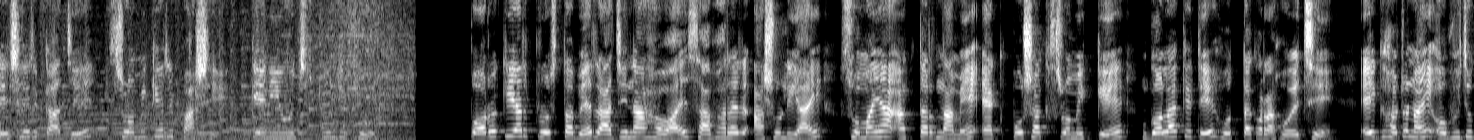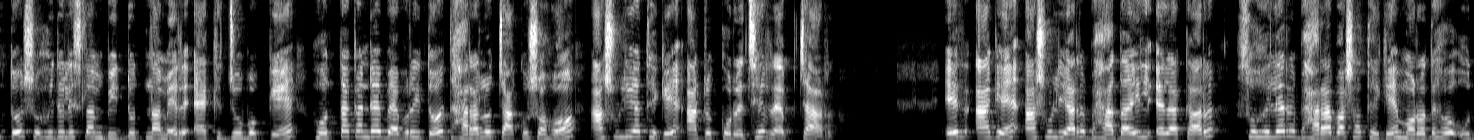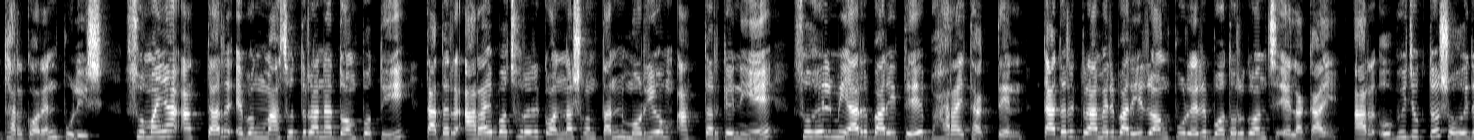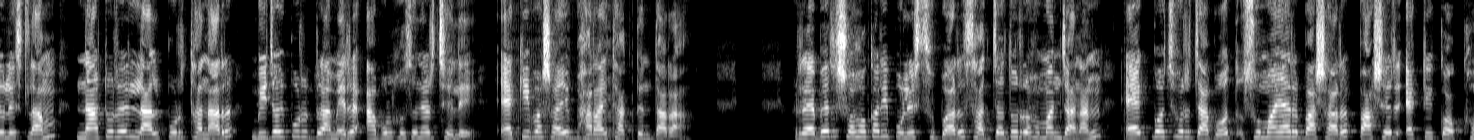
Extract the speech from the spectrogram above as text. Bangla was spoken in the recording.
দেশের কাজে শ্রমিকের পাশে। K news twenty four. পরকীয়ার প্রস্তাবে রাজি না হওয়ায় সাভারের আশুলিয়ায় সুমাইয়া আক্তার নামে এক পোশাক শ্রমিককে গলা কেটে হত্যা করা হয়েছে। এই ঘটনায় অভিযুক্ত শহীদুল ইসলাম বিদ্যুৎ নামের এক যুবককে হত্যাকাণ্ডে ব্যবহৃত ধারালো চাকুসহ আশুলিয়া থেকে আটক করেছে র্যাব চার। এর আগে আশুলিয়ার ভাদাইল এলাকার সোহেলের ভাড়া বাসা থেকে মরদেহ উদ্ধার করেন পুলিশ। সুমাইয়া আক্তার এবং মাসুদ রানা দম্পতি তাদের আড়াই বছরের কন্যা সন্তান মরিয়ম আক্তারকে নিয়ে সোহেল মিয়ার বাড়িতে ভাড়ায় থাকতেন। তাদের গ্রামের বাড়ি রংপুরের বদরগঞ্জ এলাকায়। আর অভিযুক্ত শহীদুল ইসলাম নাটোরের লালপুর থানার বিজয়পুর গ্রামের আবুল হোসেনের ছেলে একই বাসায় ভাড়ায় থাকতেন তারা। র্যাবের সহকারী পুলিশ সুপার সাজ্জাদুর রহমান জানান, এক বছর যাবৎ সুমায়ার বাসার পাশের একটি কক্ষ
